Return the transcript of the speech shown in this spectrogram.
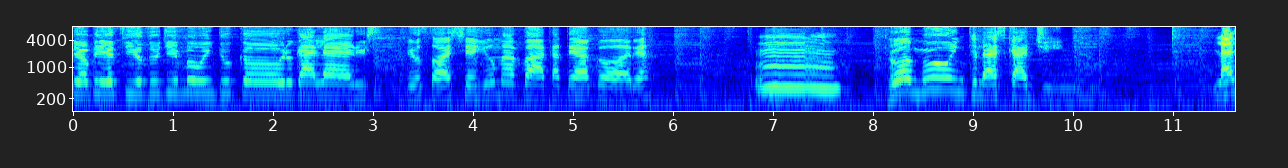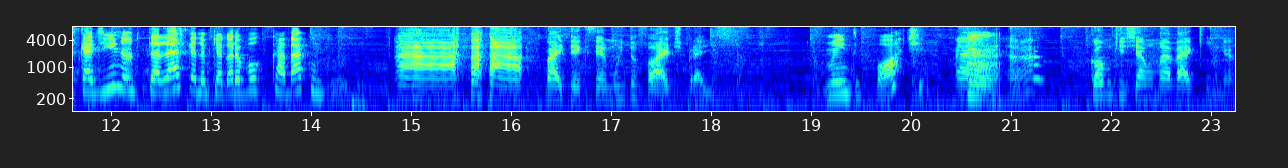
Eu preciso de muito couro, galera. Eu só achei uma vaca até agora. Hum. Tô muito lascadinho. Lascadinho? Tu tá lascando, porque agora eu vou acabar com tudo. Ah, vai ter que ser muito forte pra isso. Muito forte? Aham. Como que chama uma vaquinha?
